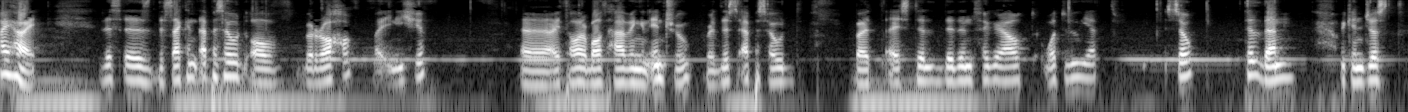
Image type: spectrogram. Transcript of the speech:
Hi, hi. This is the second episode of Baraha by Initia. Uh, I thought about having an intro for this episode, but I still didn't figure out what to do yet. So, till then, we can just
